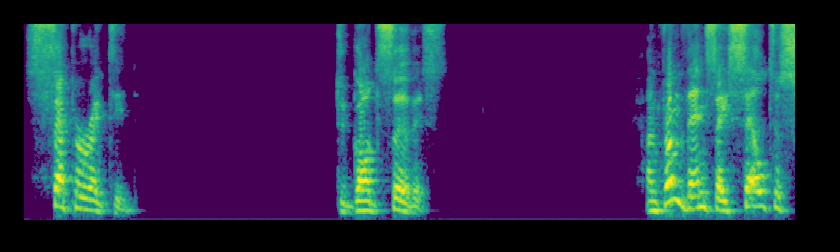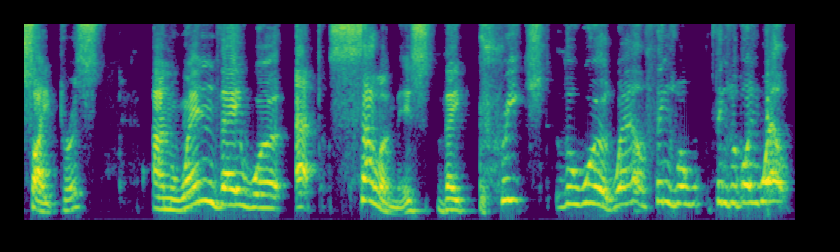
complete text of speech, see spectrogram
Separated to God's service. And from thence they sailed to Cyprus. And when they were at Salamis, they preached the word. Well, things were things were going well.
